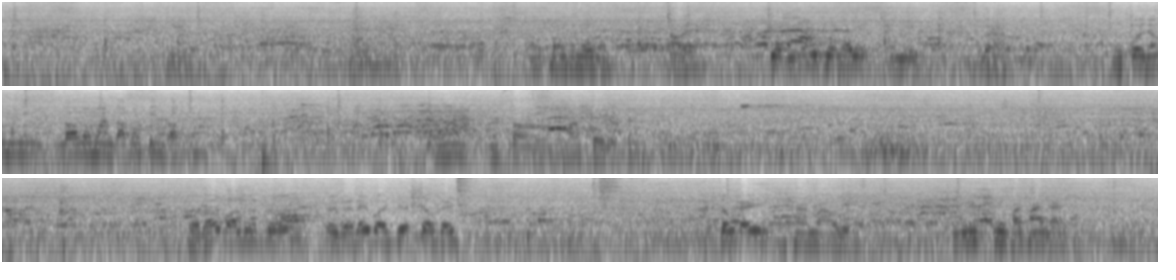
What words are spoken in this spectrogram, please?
Ừ. Đấy, bông cái này. Này Nói chuyện nó như chuyện này mình bị bà Tôi nó mang đo mang man đó mang pin đó. Nó nó to mà cô bị cả Hồi đó bỏ lượt nữa Từ cái đấy bỏ chết trong cái xuống cái hàn màu gì nhưng phải phải ra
